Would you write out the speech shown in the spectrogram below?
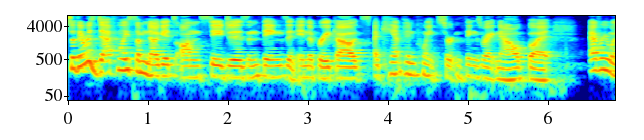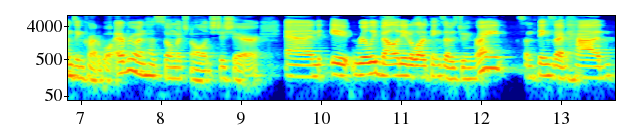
so there was definitely some nuggets on stages and things and in the breakouts. I can't pinpoint certain things right now, but everyone's incredible. Everyone has so much knowledge to share. And it really validated a lot of things I was doing right, some things that I've had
